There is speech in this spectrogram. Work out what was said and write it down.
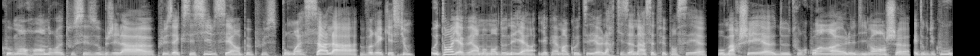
comment rendre tous ces objets-là euh, plus accessibles, c'est un peu plus pour moi ça la vraie question. Autant il y avait un moment donné, il y a, quand même un côté, euh, l'artisanat, ça te fait penser au marché de Tourcoing le dimanche. et donc, du coup,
